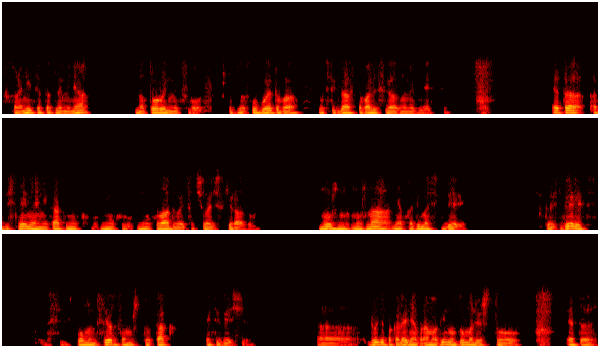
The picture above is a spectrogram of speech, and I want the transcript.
хранить это для меня на Тору и Митцвот, чтобы в заслугу этого мы всегда оставались связанными вместе это объяснение никак не, укладывается в человеческий разум. Нужна, нужна необходимость в вере. То есть верить с полным сердцем, что так эти вещи. Э, люди поколения Авраама Вину думали, что это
